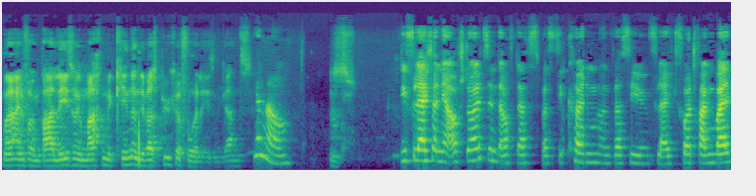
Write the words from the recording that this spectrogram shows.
mal einfach ein paar Lesungen machen mit Kindern, die was Bücher vorlesen. Ganz. Genau. die vielleicht dann ja auch stolz sind auf das, was sie können und was sie vielleicht vortragen, weil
